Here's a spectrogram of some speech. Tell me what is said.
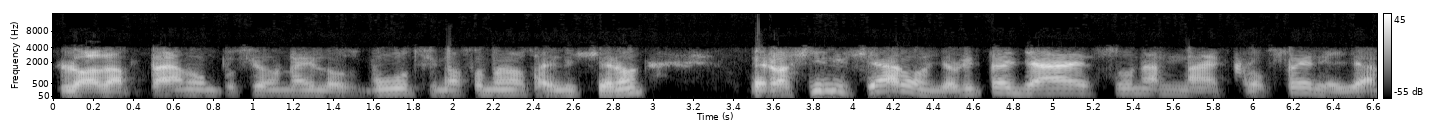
lo adaptaron, pusieron ahí los boots y más o menos ahí lo hicieron, pero así iniciaron y ahorita ya es una macroferia, ya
